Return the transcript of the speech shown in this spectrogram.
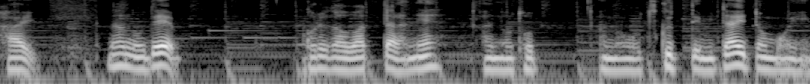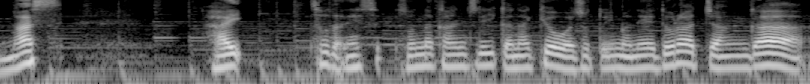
はい、なのでこれが終わったらねあのとあの作ってみたいと思います。はいそうだねそんな感じでいいかな今日はちょっと今ねドラちゃんが、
